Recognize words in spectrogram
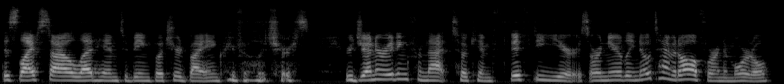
This lifestyle led him to being butchered by angry villagers. Regenerating from that took him 50 years, or nearly no time at all for an immortal.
